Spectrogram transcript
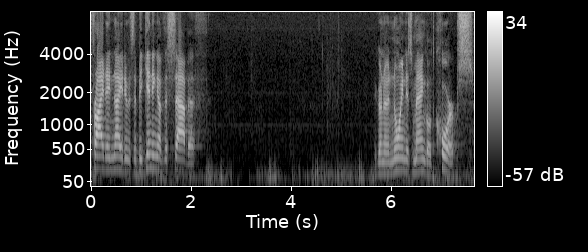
Friday night. It was the beginning of the Sabbath. They're going to anoint his mangled corpse.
